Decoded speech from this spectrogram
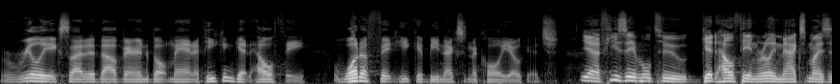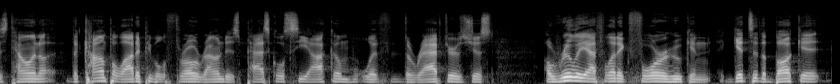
really excited about Vanderbilt. Man, if he can get healthy, what a fit he could be next to Nikola Jokic. Yeah, if he's able to get healthy and really maximize his talent, uh, the comp a lot of people throw around is Pascal Siakam with the Raptors, just a really athletic four who can get to the bucket,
